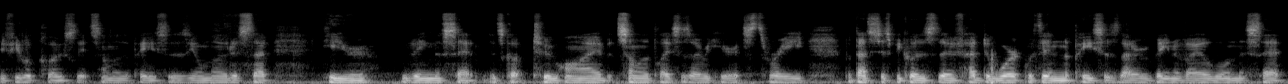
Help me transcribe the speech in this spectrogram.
If you look closely at some of the pieces, you'll notice that here being the set. It's got two high, but some of the places over here it's three. But that's just because they've had to work within the pieces that have been available in this set.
